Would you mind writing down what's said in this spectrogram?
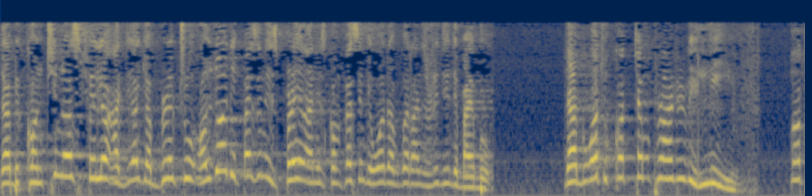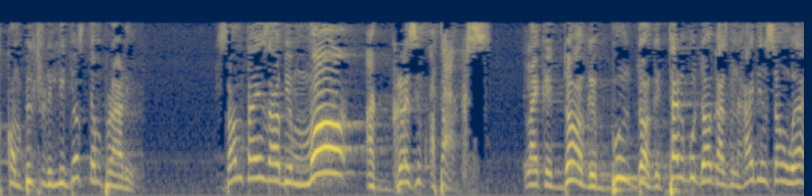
There will be continuous failure at the edge of breakthrough, although the person is praying and is confessing the word of God and is reading the Bible. There will be what we call temporary relief. Not complete relief, just temporary. Sometimes there will be more aggressive attacks. Like a dog, a bulldog, a terrible dog has been hiding somewhere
